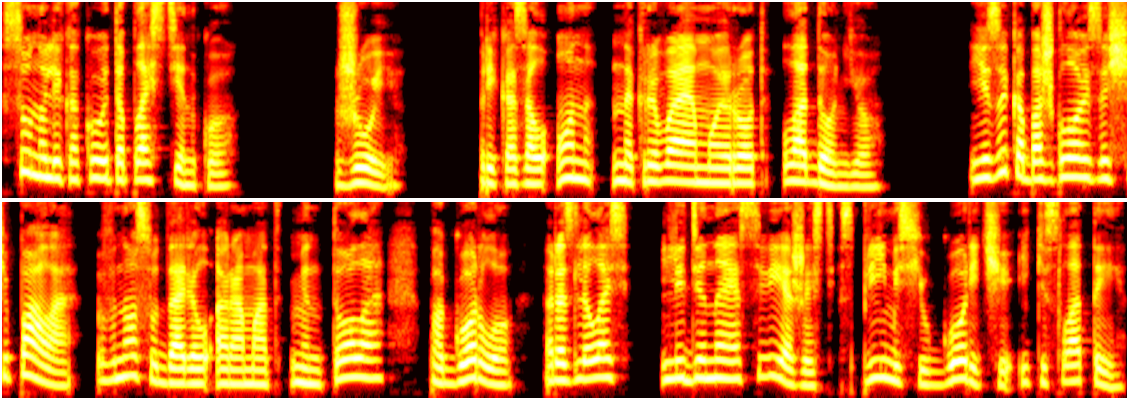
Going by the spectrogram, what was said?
сунули какую-то пластинку. «Жуй», — приказал он, накрывая мой рот ладонью. Язык обожгло и защипало, в нос ударил аромат ментола, по горлу разлилась ледяная свежесть с примесью горечи и кислоты.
